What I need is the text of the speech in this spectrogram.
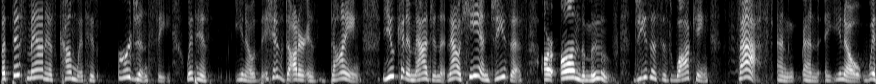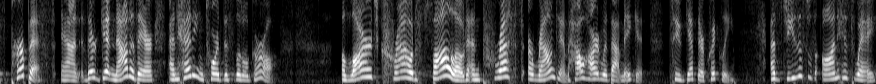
but this man has come with his urgency, with his you know, his daughter is dying. You can imagine that now he and Jesus are on the move. Jesus is walking fast and and you know with purpose and they're getting out of there and heading toward this little girl a large crowd followed and pressed around him. How hard would that make it to get there quickly? As Jesus was on his way,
